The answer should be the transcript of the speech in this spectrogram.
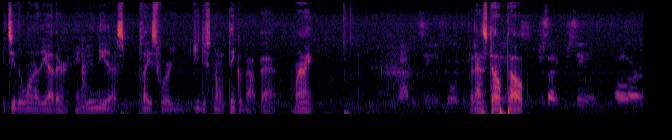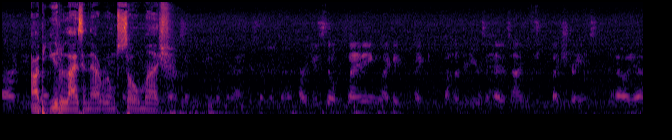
it's either one or the other, and you need a place where you, you just don't think about that, right? popping scenes, going through. But that's dope though. Just like seeing all our R&D. I'll be utilizing that room so much. stuff that we be looking at and stuff like that. Are you still planning like a like hundred years ahead of time, like strains? Hell yeah.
